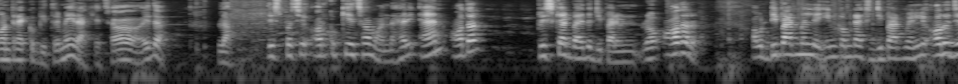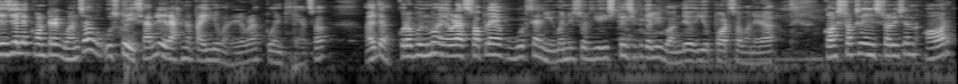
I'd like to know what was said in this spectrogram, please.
कन्ट्र्याक्टको भित्रमै राखेछ है त? ल त्यसपछि अर्को के छ भन्दाखेरि and other prescribe by the department र अदर अब डिपार्टमेन्टले इन्कम ट्याक्स डिपार्टमेन्टले अरू जे जेलाई कन्ट्र्याक्ट भन्छ उसको हिसाबले राख्न पाइयो भनेर एउटा पोइन्ट यहाँ छ। है त? कुरा बुझ्नुभयो? एउटा supply of goods and human resource यो स्पेसिफिकली भनिदियो यो पर्छ भनेर। Construction installation or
